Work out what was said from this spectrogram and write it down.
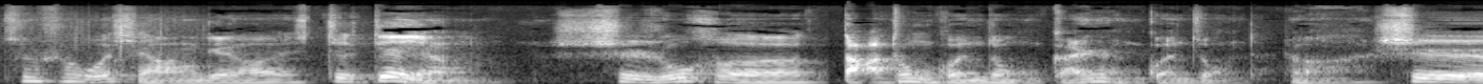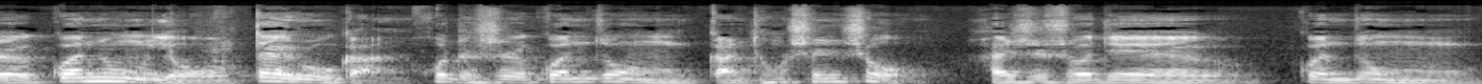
就是我想聊这个电影。是如何打动观众、感染观众的，是吧？是观众有代入感，或者是观众感同身受，还是说这观众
